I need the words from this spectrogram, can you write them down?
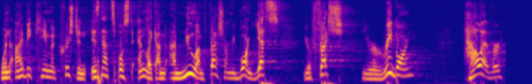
when I became a Christian, isn't that supposed to end like I'm, I'm new, I'm fresh, I'm reborn? Yes, you're fresh, you're reborn. However,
